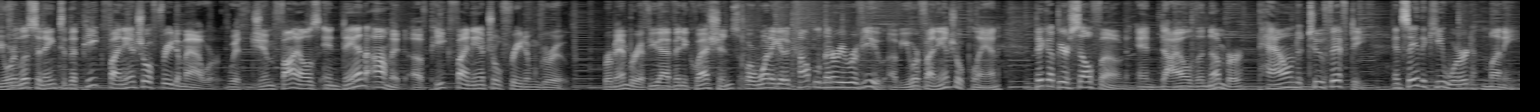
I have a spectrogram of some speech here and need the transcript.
You're listening to the Peak Financial Freedom Hour with Jim Files and Dan Ahmed of Peak Financial Freedom Group. Remember, if you have any questions or want to get a complimentary review of your financial plan, pick up your cell phone and dial the number pound 250 and say the keyword money.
